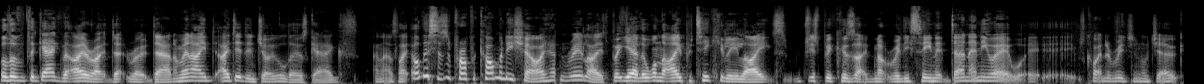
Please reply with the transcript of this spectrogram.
Well, the, the gag that I write, wrote down, I mean, I, I did enjoy all those gags. And I was like, oh, this is a proper comedy show. I hadn't realised. But yeah, the one that I particularly liked, just because I'd not really seen it done anyway, it, it was quite an original joke,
